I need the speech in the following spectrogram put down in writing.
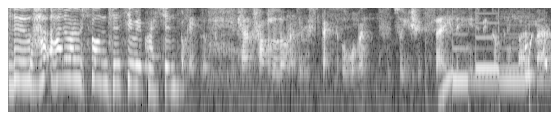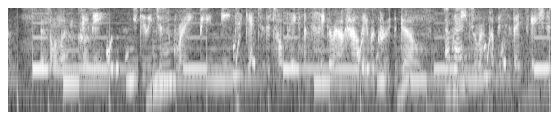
Lou, how, how do I respond to the Syria question? Okay, look. You can't travel alone as a respectable woman, so you should say that you need to be accompanied by a man. Uh, someone like your cousin. Amy, you're doing just great, but you need to get to the topic and figure out how they recruit the girls. We Okay. need to wrap up this investigation as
